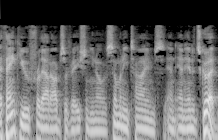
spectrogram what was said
I thank you for that observation. You know, so many times, and and and it's good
